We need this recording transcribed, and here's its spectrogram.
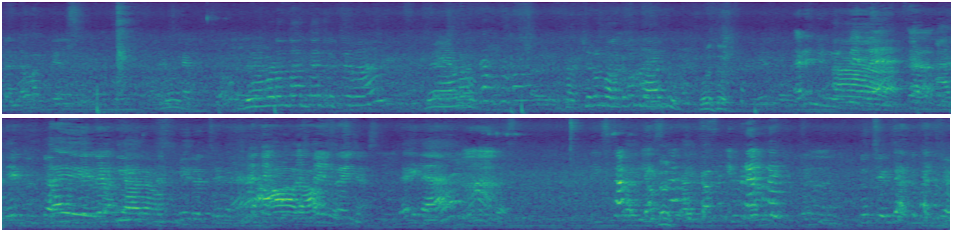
చందమ్మకి తెలుసు అరే నిన్ను ఆ, అదే బంగారం. మీరు వచ్చేది ఆ రాత్రి. ట్రై చేస్తాను రైలా ఇస్తాం ఇస్తాం ఇప్పుడు నువ్వు చెవి అడ్డు పెట్టలే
